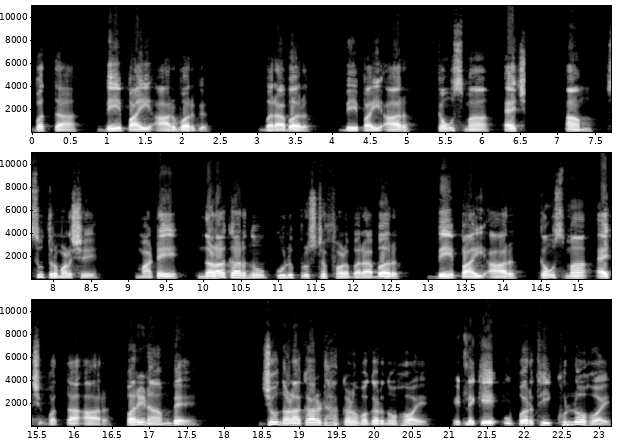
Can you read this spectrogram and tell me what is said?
વત્તા બે પાઈ આર વર્ગ. બરાબર બે પાઈ આર કૌંસમાં એચ આમ સૂત્ર મળશે. માટે નળાકારનું કુલ પૃષ્ઠફળ બરાબર બે પાઈ આર કૌંસમાં એચ વત્તા આર. પરિણામ બે. જો નળાકાર ઢાંકણ વગરનો હોય, એટલે કે ઉપરથી ખુલ્લો હોય,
